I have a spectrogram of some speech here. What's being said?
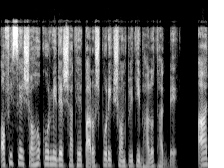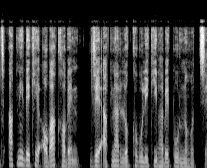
অফিসে সহকর্মীদের সাথে পারস্পরিক সম্প্রীতি ভালো থাকবে। আজ আপনি দেখে অবাক হবেন যে আপনার লক্ষ্যগুলি কীভাবে পূর্ণ হচ্ছে।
